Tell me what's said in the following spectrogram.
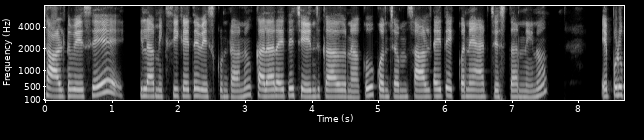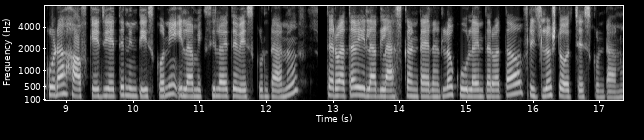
సాల్ట్ వేసే ఇలా మిక్సీకి అయితే వేసుకుంటాను. కలర్ అయితే చేంజ్ కాదు నాకు. కొంచెం సాల్ట్ అయితే ఎక్కువనే యాడ్ చేస్తాను నేను. ఎప్పుడు కూడా హాఫ్ కేజీ అయితే నేను తీసుకొని ఇలా మిక్సీలో అయితే వేసుకుంటాను. తర్వాత ఇలా గ్లాస్ కంటైనర్లో కూల్ అయిన తర్వాత ఫ్రిడ్జ్లో స్టోర్ చేసుకుంటాను.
